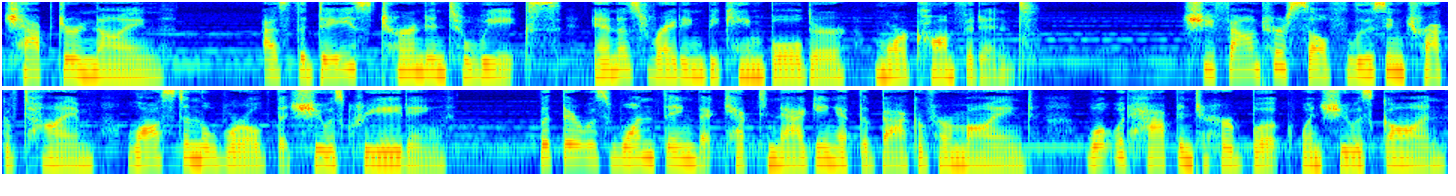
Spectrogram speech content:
Chapter 9 as the days turned into weeks, Anna's writing became bolder, more confident. She found herself losing track of time, lost in the world that she was creating. But there was one thing that kept nagging at the back of her mind what would happen to her book when she was gone?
